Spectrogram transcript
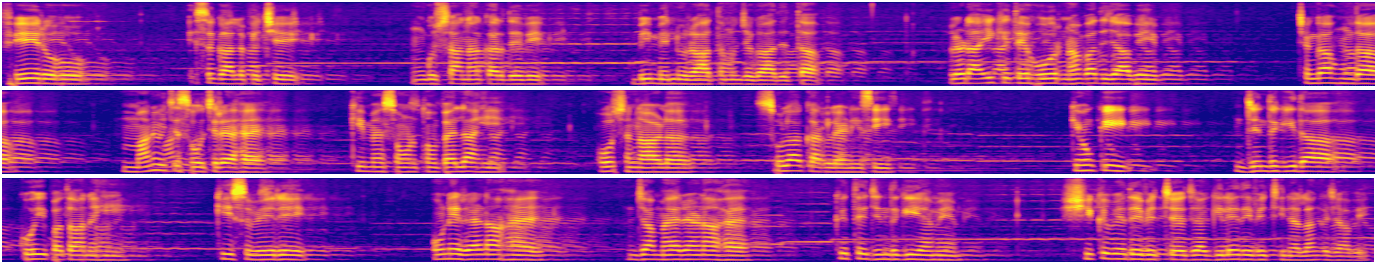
ਫੇਰ ਉਹ ਇਸ ਗੱਲ ਪਿੱਛੇ ਗੁੱਸਾ ਨਾ ਕਰ ਦੇਵੇ ਵੀ ਮੈਨੂੰ ਰਾਤ ਨੂੰ ਜਗਾ ਦਿੱਤਾ। ਲੜਾਈ ਕਿਤੇ ਹੋਰ ਨਾ ਵੱਧ ਜਾਵੇ। ਚੰਗਾ ਹੁੰਦਾ ਮਨ ਵਿੱਚ ਸੋਚ ਰਿਹਾ ਹੈ ਕਿ ਮੈਂ ਸੌਣ ਤੋਂ ਪਹਿਲਾਂ ਹੀ ਉਸ ਨਾਲ ਸੁਲ੍ਹਾ ਕਰ ਲੈਣੀ ਸੀ। ਕਿਉਂਕਿ ਜ਼ਿੰਦਗੀ ਦਾ ਕੋਈ ਪਤਾ ਨਹੀਂ ਕਿ ਸਵੇਰੇ ਉਹਨੇ ਰਹਿਣਾ ਹੈ ਜਾਂ ਮੈਂ ਰਹਿਣਾ ਹੈ। ਕਿਤੇ ਜ਼ਿੰਦਗੀ ਐਵੇਂ ਸ਼ਿਕਵੇ ਦੇ ਵਿੱਚ ਜਾਂ ਗਿਲੇ ਦੇ ਵਿੱਚ ਹੀ ਨਾ ਲੰਘ ਜਾਵੇ।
